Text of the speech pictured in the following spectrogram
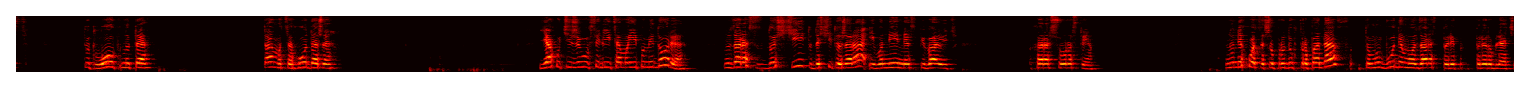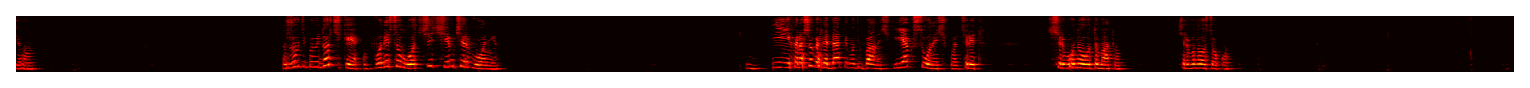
Тут лопнуте. Там оце даже. Я хоч і живу в селі, це мої помідори. Ну зараз дощі, то дощі, то жара, і вони не вспівають хорошо рости. Ну, не хочеться, щоб продукт пропадав, тому будемо зараз переробляти його. Жовті помідорчики, вони солодші, ніж червоні. І хорошо виглядатимуть в баночці, як сонечко серед червоного томату, червоного соку.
